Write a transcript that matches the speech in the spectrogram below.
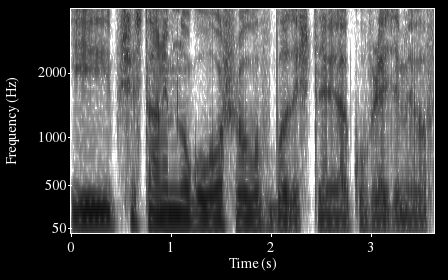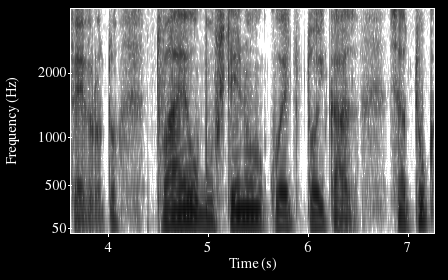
и ще стане много лошо в бъдеще, ако влеземе в еврото. Това е обобщено, което той каза. Сега тук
